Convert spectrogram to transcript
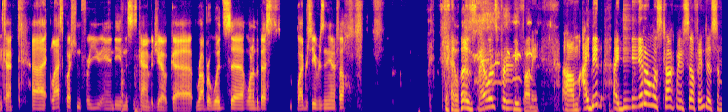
Okay. Uh, last question for you, Andy, and this is kind of a joke. Uh, Robert Woods, uh, one of the best wide receivers in the NFL. that was that was pretty funny. Um, I did I did almost talk myself into some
